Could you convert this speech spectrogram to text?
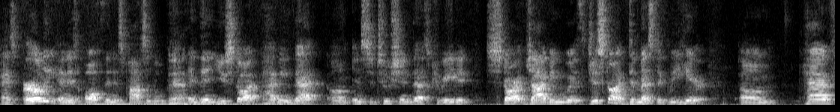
as early and as often as possible. Yeah. And then you start having that um, institution that's created start jiving with just start domestically here. Um, have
